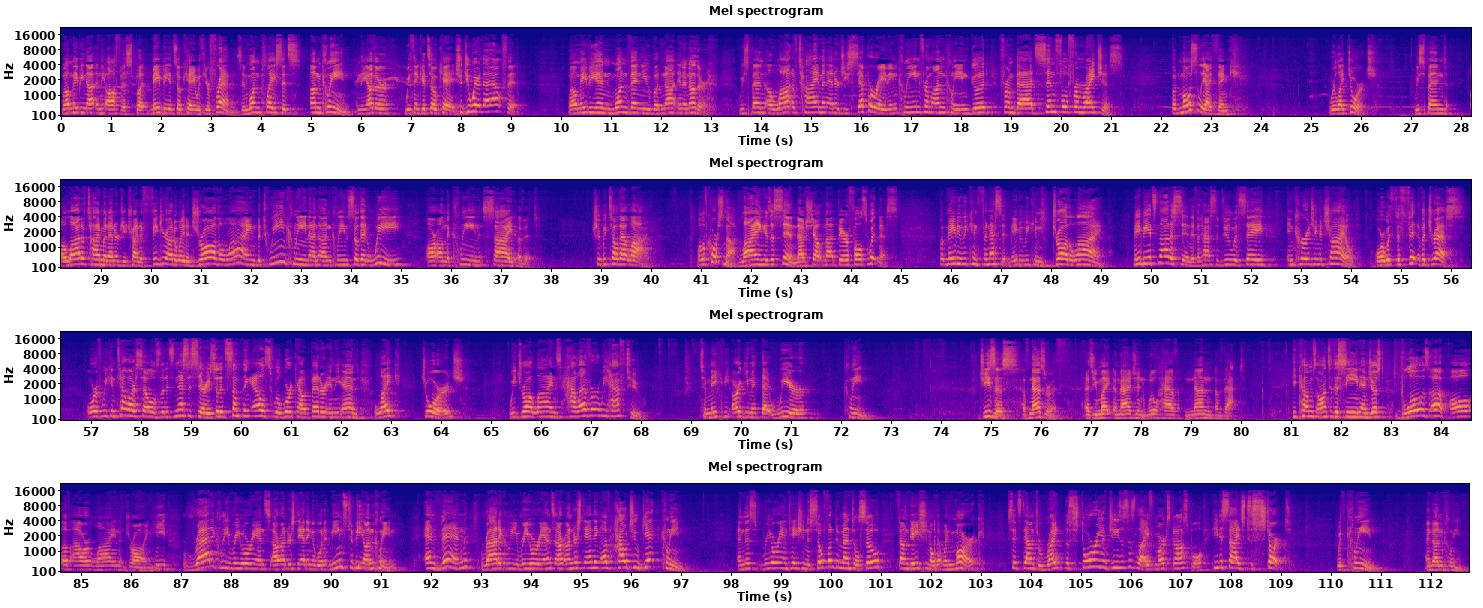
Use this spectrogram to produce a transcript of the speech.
Well, maybe not in the office, but maybe it's okay with your friends. In one place, it's unclean, in the other, we think it's okay. Should you wear that outfit? Well, maybe in one venue, but not in another. We spend a lot of time and energy separating clean from unclean, good from bad, sinful from righteous. But mostly, I think, we're like George. We spend a lot of time and energy trying to figure out a way to draw the line between clean and unclean so that we are on the clean side of it. Should we tell that lie? Well, of course not. Lying is a sin. Thou shalt not bear false witness. But maybe we can finesse it. Maybe we can draw the line. Maybe it's not a sin if it has to do with, say, encouraging a child or with the fit of a dress. Or if we can tell ourselves that it's necessary so that something else will work out better in the end. Like George, we draw lines however we have to to make the argument that we're clean. Jesus of Nazareth, as you might imagine, will have none of that. He comes onto the scene and just blows up all of our line drawing. He radically reorients our understanding of what it means to be unclean and then radically reorients our understanding of how to get clean. And this reorientation is so fundamental, so foundational, that when Mark sits down to write the story of Jesus' life, Mark's gospel, he decides to start with clean and unclean.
